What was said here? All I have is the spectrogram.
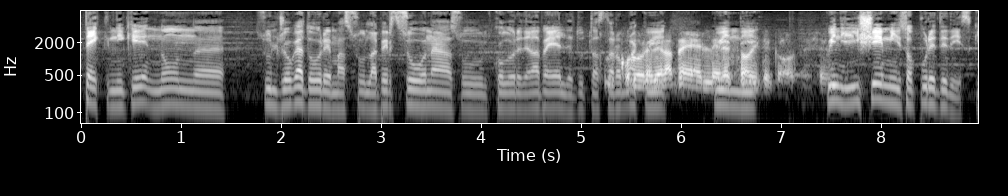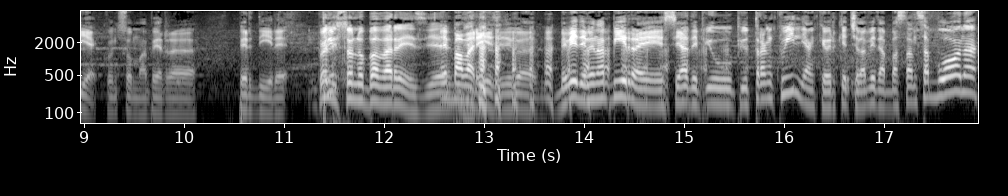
tecniche, non eh, sul giocatore, ma sulla persona, sul colore della pelle, tutta sta roba colore qui. della pelle, le quindi, cose, sì. quindi gli scemi sono pure tedeschi, ecco, insomma, per, per dire. Quelli sono bavaresi, eh. È bavaresi, dico, bevetevi una birra e siate più, più tranquilli, anche perché ce l'avete abbastanza buona.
